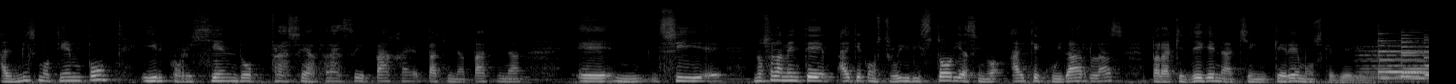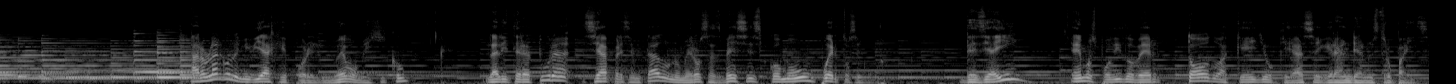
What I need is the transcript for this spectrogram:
al mismo tiempo ir corrigiendo frase a frase, página a página. Eh, si, eh, no solamente hay que construir historias, sino hay que cuidarlas para que lleguen a quien queremos que lleguen. A lo largo de mi viaje por el Nuevo México, la literatura se ha presentado numerosas veces como un puerto seguro. Desde ahí hemos podido ver todo aquello que hace grande a nuestro país.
